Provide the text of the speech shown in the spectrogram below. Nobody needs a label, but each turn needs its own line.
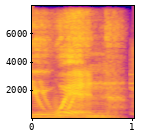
You win!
